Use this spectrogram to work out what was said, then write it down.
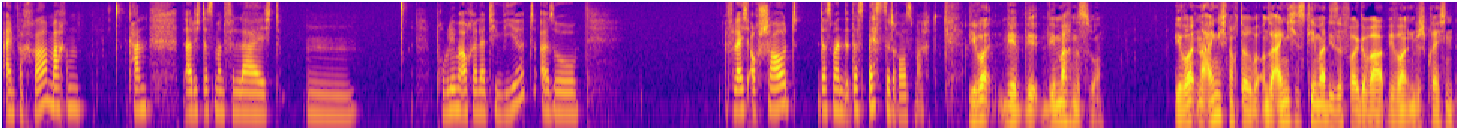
einfacher machen kann, dadurch, dass man vielleicht mh, hm, Probleme auch relativiert, also vielleicht auch schaut, dass man das Beste draus macht. Wir, wir, wir, wir machen das so. Wir wollten eigentlich noch darüber, unser eigentliches Thema dieser Folge war, wir wollten besprechen,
